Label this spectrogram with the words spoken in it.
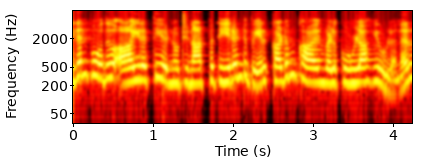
இதன்போது ஆயிரத்தி எண்ணூற்றி நாற்பத்தி இரண்டு பேர் கடும் காயங்களுக்கு உள்ளாகியுள்ளனர்.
